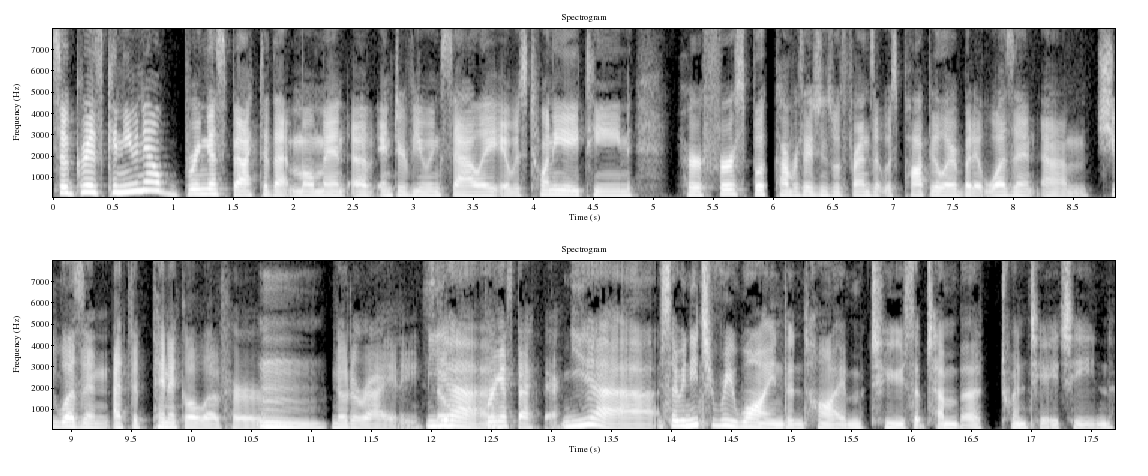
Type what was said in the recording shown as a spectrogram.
So, Grizz, can you now bring us back to that moment of interviewing Sally? It was 2018 her first book conversations with friends it was popular but it wasn't um she wasn't at the pinnacle of her mm. notoriety so yeah bring us back there yeah so we need to rewind in time to september 2018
